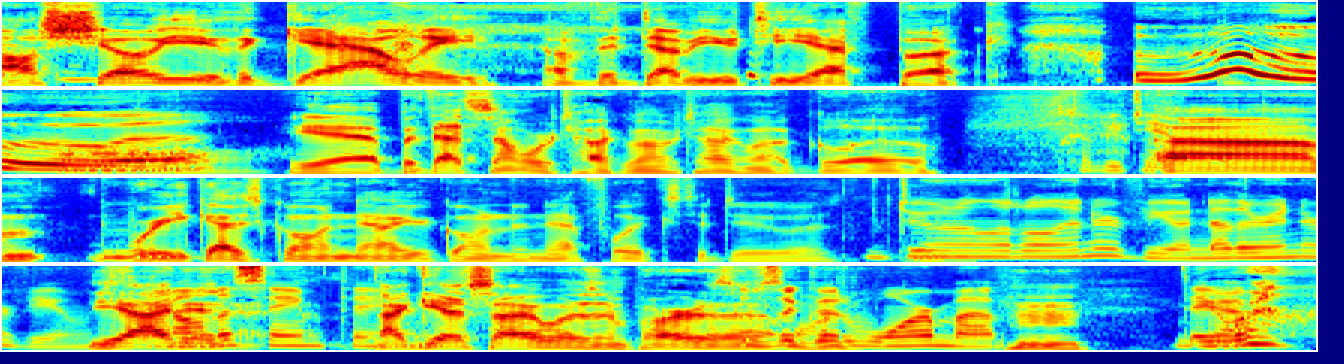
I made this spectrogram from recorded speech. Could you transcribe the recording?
I'll show you the galley of the WTF book. Ooh. Yeah, but that's not what we're talking about. We're talking about Glow. WTF. Um, where Mm. you guys going now? You're going to Netflix to do a Doing a little interview, another interview. Yeah, I Saying all the same thing. I guess I wasn't part of that. this that. was a good warm up. They Yeah. were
